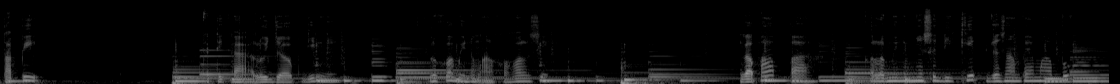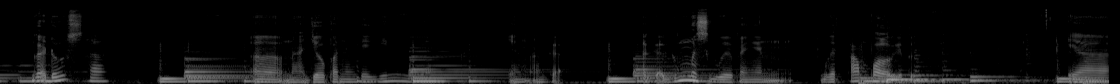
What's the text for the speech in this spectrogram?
Tapi ketika lu jawab gini lu kok minum alkohol sih? Nggak apa-apa. Kalau minumnya sedikit gak sampai mabuk nggak dosa. Uh, nah jawaban yang kayak gini nih yang yang agak agak gemes gue pengen gue tampol gitu ya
